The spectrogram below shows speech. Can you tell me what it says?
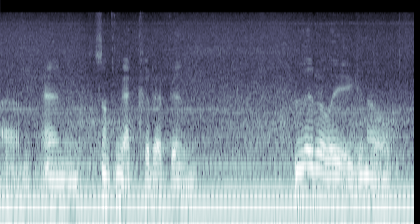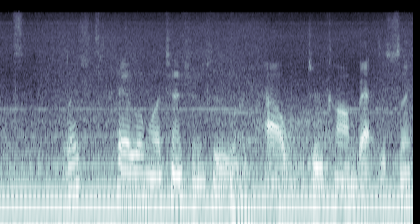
Um, and something that could have been literally, you know, let's pay a little more attention to how to combat this thing.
